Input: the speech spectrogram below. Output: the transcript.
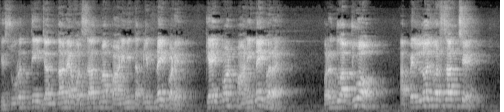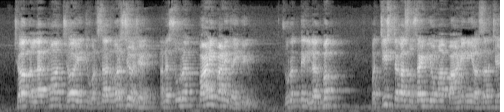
કે સુરતની જનતાને વરસાદમાં પાણીની તકલીફ નહીં પડે, ક્યાંય પણ પાણી નહીં ભરાય. પરંતુ આપ જુઓ, આ પહેલો જ વરસાદ છે. છ કલાકમાં છ ઇંચ વરસાદ વરસ્યો છે અને સુરત પાણી પાણી થઈ ગયું. સુરતની લગભગ પચીસ ટકા સોસાયટીઓમાં પાણીની અસર છે.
